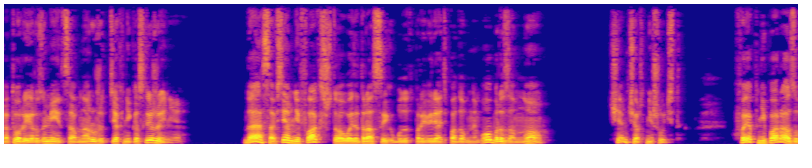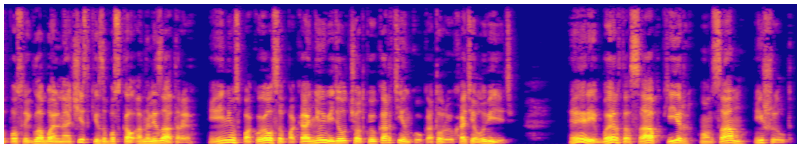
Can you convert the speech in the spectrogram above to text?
которые, разумеется, обнаружит техника слежения. Да, совсем не факт, что в этот раз их будут проверять подобным образом, но... Чем черт не шутит? Фэб не по разу после глобальной очистки запускал анализаторы и не успокоился, пока не увидел четкую картинку, которую хотел увидеть. Эри, Берта, Сап, Кир, он сам и Шилд.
